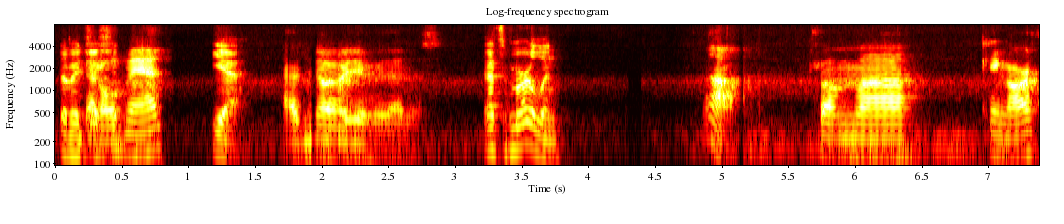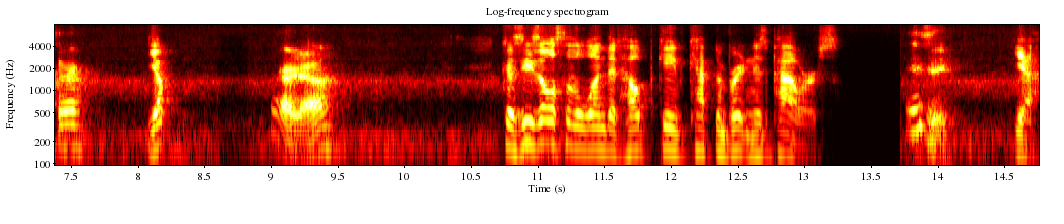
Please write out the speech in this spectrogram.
The magician. That old man. Yeah, I have no idea who that is. that's Merlin. Oh, from uh, King Arthur. Yep, There we go. because he's also the one that helped gave Captain Britain his powers. Is he? Yeah.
